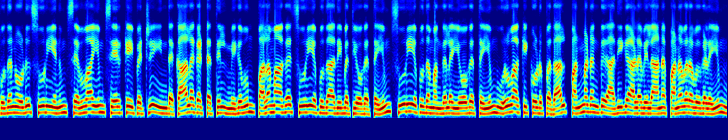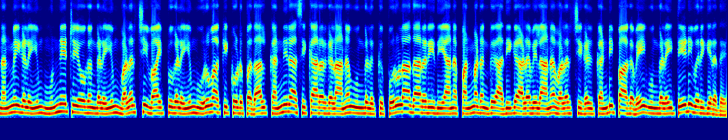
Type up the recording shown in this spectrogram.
புதனோடு சூரியனும் செவ்வாயும் சேர்க்கை பெற்று இந்த காலகட்டத்தில் மிகவும் பலமாக சூரிய புதாதிபத்தியோகத்தையும் சூரிய புதமங்கல யோகத்தையும் உருவாக்கிக் கொடுப்பதால் பன்மடங்கு அதிக அளவிலான பணவரவுகளையும் நன்மைகளையும் முன்னேற்ற யோகங்களையும் வளர்ச்சி வாய்ப்புகளையும் உருவாக்கிக் கொடுப்பதால் கன்னிராசிக்காரர்களான உங்களுக்கு பொருளாதார ரீதியான பன்மடங்கு அதிக அளவிலான வளர்ச்சிகள் கண்டிப்பாகவே உங்களை தேடி வருகிறது.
